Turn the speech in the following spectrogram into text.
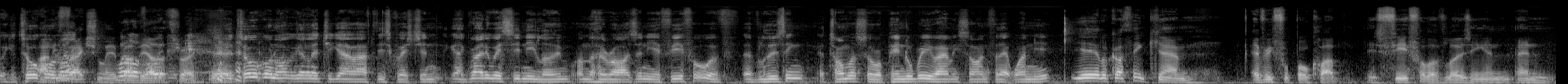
We can talk all Only night. fractionally well above the other avoided. three. We can talk all night. We're going to let you go after this question. Uh, Greater West Sydney loom on the horizon. Are you fearful of, of losing a Thomas or a Pendlebury who only signed for that one year? Yeah, look, I think um, every football club is fearful of losing, and, and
